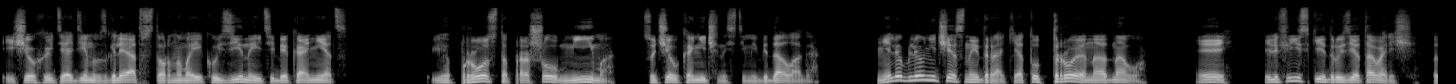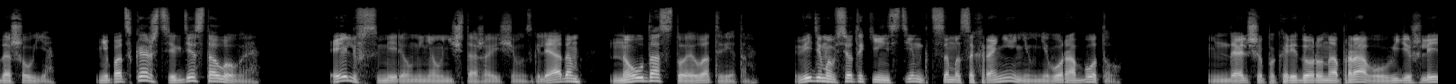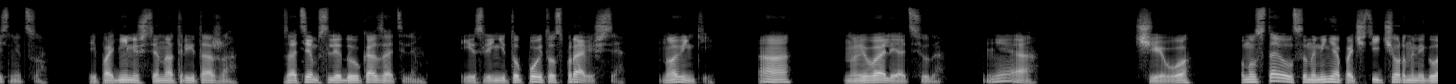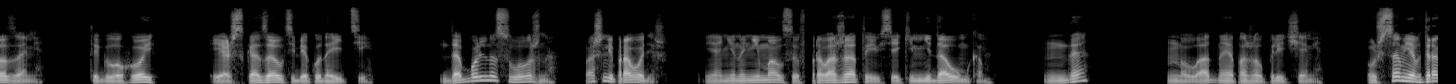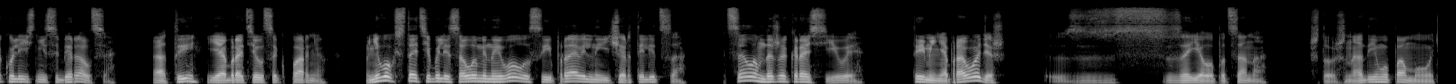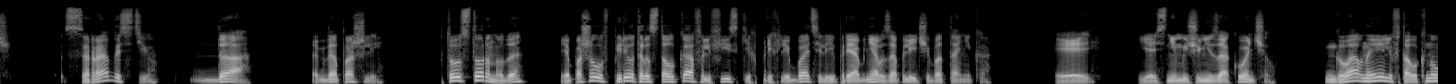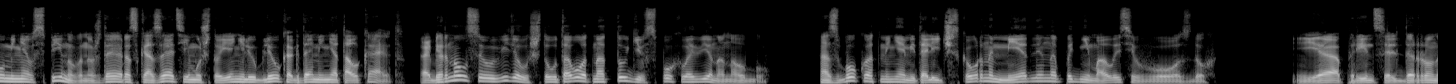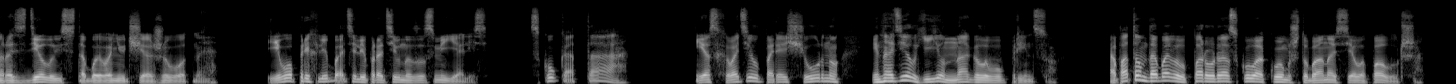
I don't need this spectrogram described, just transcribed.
Еще хоть один взгляд в сторону моей кузины, и тебе конец. Я просто прошел мимо, сучил конечностями бедолага. Не люблю нечестные драки, а тут трое на одного. Эй, эльфийские друзья-товарищи, подошел я. Не подскажете, где столовая? Эльф смерил меня уничтожающим взглядом, но удостоил ответом. Видимо, все-таки инстинкт самосохранения у него работал. Дальше по коридору направо увидишь лестницу и поднимешься на три этажа. Затем следуй указателям. Если не тупой, то справишься. Новенький? А, ну и вали отсюда. не -а. «Чего?» Он уставился на меня почти черными глазами. «Ты глухой? Я ж сказал тебе, куда идти». «Да больно сложно. Пошли, проводишь». Я не нанимался в провожатые всяким недоумкам. «Да?» «Ну ладно», я пожал плечами. Уж сам я в драку лезть не собирался. А ты, я обратился к парню. У него, кстати, были соломенные волосы и правильные черты лица. В целом даже красивые. Ты меня проводишь? Заело пацана. Что ж, надо ему помочь. С радостью? Да. Тогда пошли. В ту сторону, да? Я пошел вперед, растолкав эльфийских прихлебателей и приобняв за плечи ботаника. «Эй, я с ним еще не закончил». Главный эльф толкнул меня в спину, вынуждая рассказать ему, что я не люблю, когда меня толкают. Обернулся и увидел, что у того от натуги вспухла вена на лбу. А сбоку от меня металлическая урна медленно поднималась в воздух. «Я, принц Эльдерон, разделаюсь с тобой, вонючее животное». Его прихлебатели противно засмеялись. «Скукота!» Я схватил парящую урну и надел ее на голову принцу. А потом добавил пару раз кулаком, чтобы она села получше.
